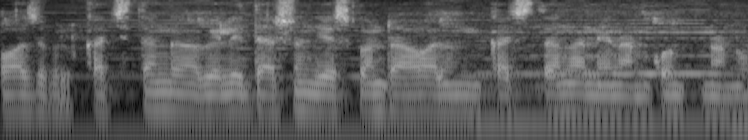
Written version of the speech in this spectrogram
పాసిబుల్. ఖచ్చితంగా వెళ్ళి దర్శనం చేసుకొని రావాలని ఖచ్చితంగా నేను అనుకుంటున్నాను.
